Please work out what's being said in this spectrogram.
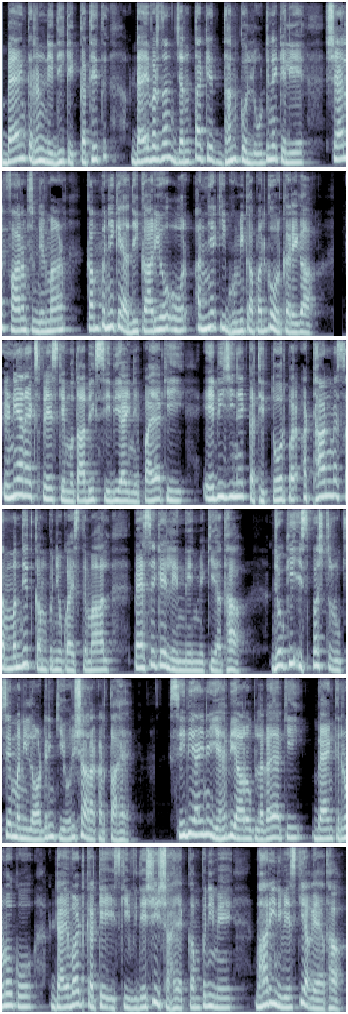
बैंक ऋण निधि के कथित डाइवर्जन जनता के धन को लूटने के लिए शैल फार्म्स निर्माण, कंपनी के अधिकारियों और अन्य की भूमिका पर गौर करेगा। इंडियन एक्सप्रेस के मुताबिक, सीबीआई ने पाया कि एबीजी ने कथित तौर पर अट्ठानवे संबंधित कंपनियों का इस्तेमाल पैसे के लेन देन में किया था। जो कि स्पष्ट रूप से मनी लॉन्ड्रिंग की ओर इशारा करता है। सीबीआई ने यह भी आरोप लगाया कि बैंक ऋणों को डाइवर्ट करके इसकी विदेशी सहायक कंपनी में भारी निवेश किया गया था।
